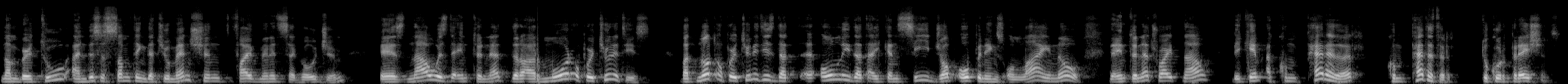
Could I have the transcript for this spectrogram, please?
Number two, and this is something that you mentioned five minutes ago, Jim, is now with the internet, there are more opportunities but not opportunities that uh, only that I can see job openings online. No, the internet right now became a competitor competitor to corporations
